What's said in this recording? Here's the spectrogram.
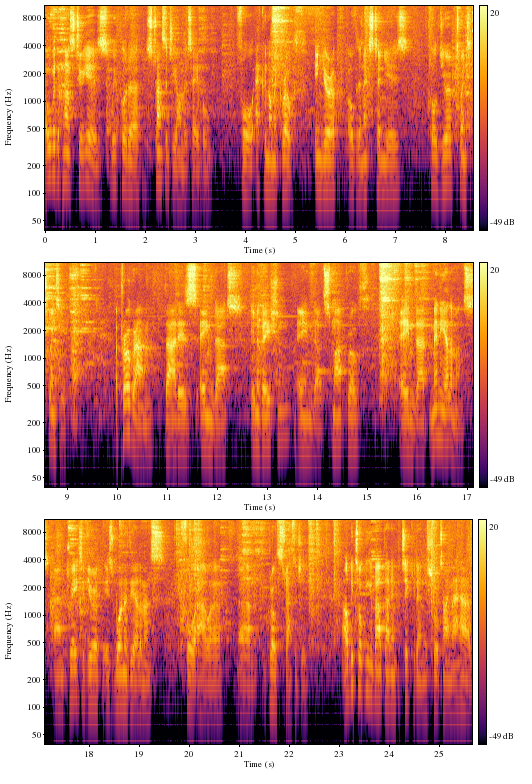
over the past two years, we put a strategy on the table for economic growth in Europe over the next 10 years called Europe 2020. A program that is aimed at innovation, aimed at smart growth, aimed at many elements, and Creative Europe is one of the elements for our um, growth strategy. I'll be talking about that in particular in the short time I have,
